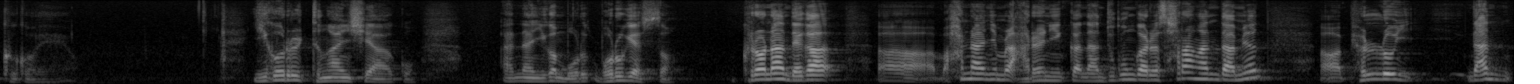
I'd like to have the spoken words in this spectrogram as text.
그거예요 이거를 등한시하고 아, 난 이건 모르, 모르겠어 그러나 내가 어, 하나님을 알으니까 난 누군가를 사랑한다면 어, 별로 난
